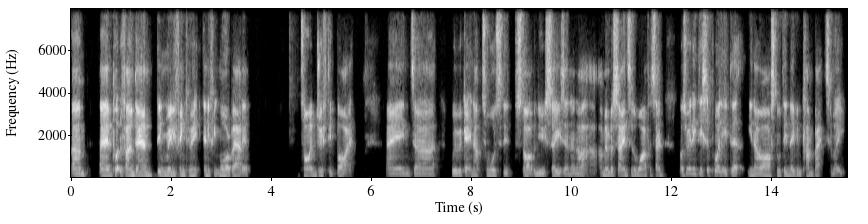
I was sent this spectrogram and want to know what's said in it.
Um, and put the phone down didn't really think of it, anything more about it. Time drifted by. And uh, we were getting up towards the start of a new season, and I, I remember saying to the wife, "I saying I was really disappointed that you know Arsenal didn't even come back to me.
